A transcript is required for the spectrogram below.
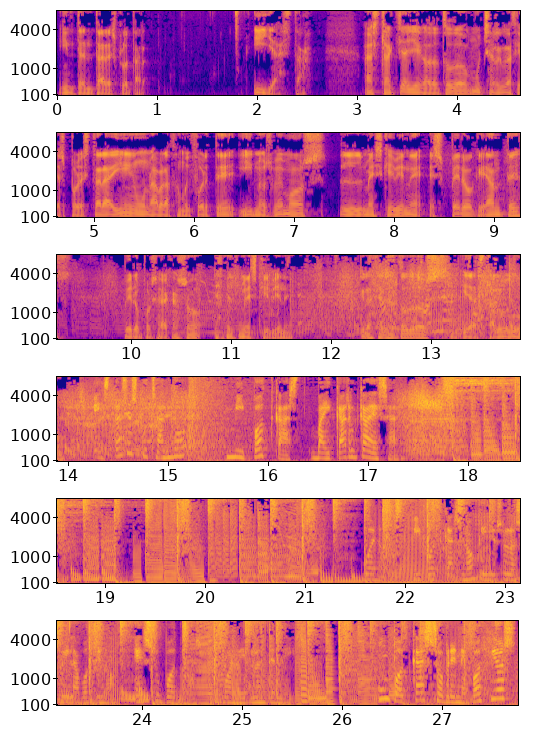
intentar explotar. Y ya está. Hasta aquí ha llegado todo. Muchas gracias por estar ahí. Un abrazo muy fuerte y nos vemos el mes que viene. Espero que antes, pero por si acaso, el mes que viene. Gracias a todos y hasta luego. Estás escuchando mi podcast by Carl Caesar. Bueno, mi podcast no, que yo solo soy la voz y no. Es su podcast, pero bueno, ya lo entendéis podcast sobre negocios,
